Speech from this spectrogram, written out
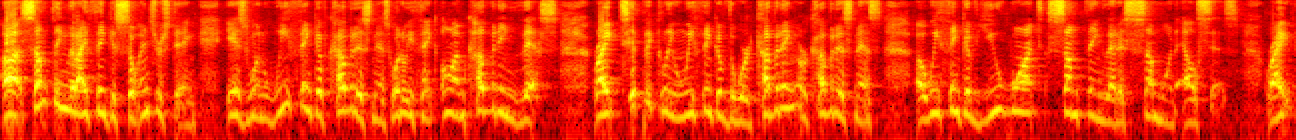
Uh, something that I think is so interesting is when we think of covetousness, what do we think? Oh, I'm coveting this, right? Typically, when we think of the word coveting or covetousness, uh, we think of you want something that is someone else's, right?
